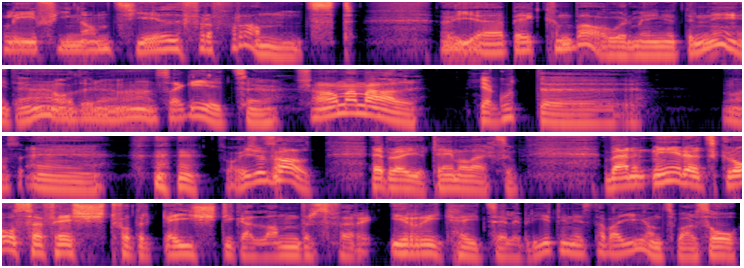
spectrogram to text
ein finanziell verfranst. Euer Beckenbauer, meint ihr nicht, äh? oder äh, sag ich jetzt? Äh, schauen wir mal. Ja gut, äh... Was, äh... so ist es halt. Herr Breuer, Themawechsel. Während wir das grosse Fest von der geistigen Landesverirrung haben zelebriert in Estavayer, und zwar so,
